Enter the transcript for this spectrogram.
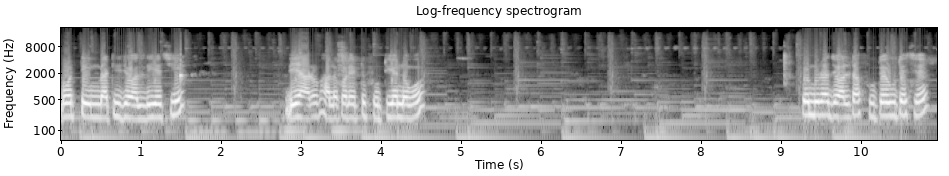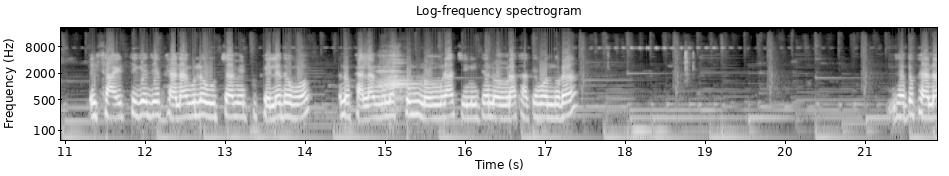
মোট তিন বাটি জল দিয়েছি। দিয়ে আরও ভালো করে একটু ফুটিয়ে নেব। বন্ধুরা, জলটা ফুটে উঠেছে। এই সাইড থেকে যে ফেনাগুলো উঠছে, আমি একটু ফেলে দেবো। কেন ফেনাগুলো খুব নোংরা, চিনিতে নোংরা থাকে বন্ধুরা। যত ফেনা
